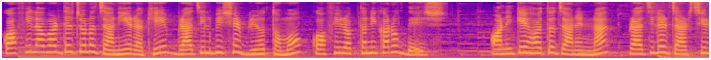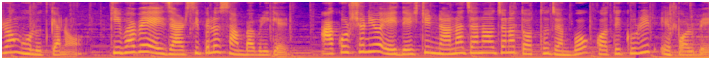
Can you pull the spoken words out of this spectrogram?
কফি লাভারদের জন্য জানিয়ে রাখি, ব্রাজিল বিশ্বের বৃহত্তম কফি রপ্তানিকারক দেশ। অনেকেই হয়তো জানেন না, ব্রাজিলের জার্সির রং হলুদ কেন? কীভাবে এই জার্সি পেল সাম্বা ব্রিগেড? আকর্ষণীয় এই দেশটির নানা জানা অজানা তথ্য জানব কতেকুরির এ পর্বে।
